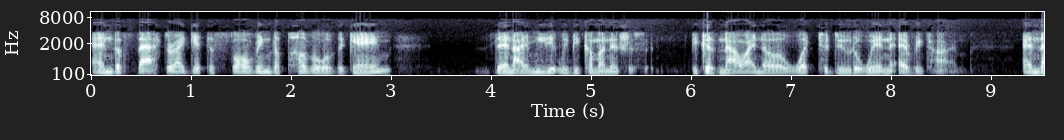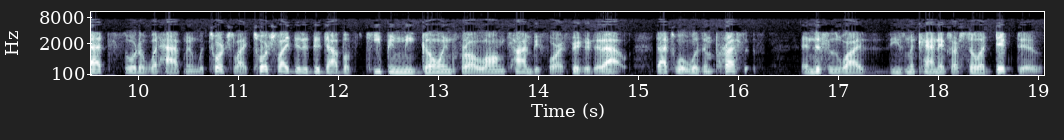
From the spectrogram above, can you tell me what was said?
and the faster I get to solving the puzzle of the game, then I immediately become uninterested because now I know what to do to win every time. And that's sort of what happened with Torchlight. Torchlight did a good job of keeping me going for a long time before I figured it out. That's what was impressive. And this is why these mechanics are so addictive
